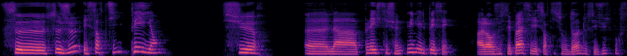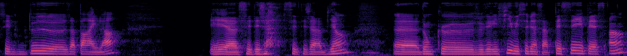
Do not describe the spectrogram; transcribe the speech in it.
ce, jeu est sorti payant sur la PlayStation 1 et le PC. Alors, je ne sais pas s'il est sorti sur d'autres, c'est juste pour ces deux appareils-là. Et c'est déjà, déjà bien. donc, je vérifie, oui, c'est bien ça, PC et PS1.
